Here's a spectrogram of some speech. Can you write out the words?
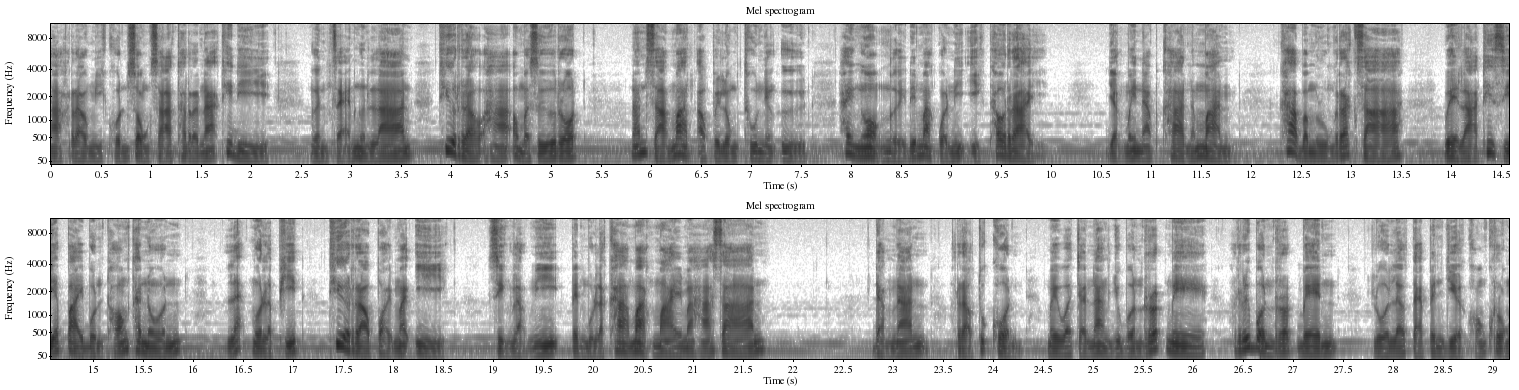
หากเรามีขนส่งสาธารณะที่ดี เงินแสนเงินล้านที่เราหาเอามาซื้อรถ นั้นสามารถเอาไปลงทุนอย่างอื่น ให้งอกเงยได้มากกว่านี้อีกเท่าไหร่ ยังไม่นับค่าน้ำมัน ค่าบำรุงรักษา เวลาที่เสียไปบนท้องถนน และมลพิษที่เราปล่อยมาอีก สิ่งเหล่านี้เป็นมูลค่ามากมายมหาศาล ดังนั้นเราทุกคนไม่ว่าจะนั่งอยู่บนรถเมล์หรือบนรถเบนซ์ ล้วนแล้วแต่เป็นเหยื่อของโครง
